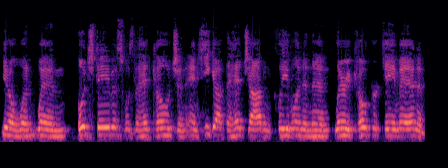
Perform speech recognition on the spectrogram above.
you know when when Butch Davis was the head coach and and he got the head job in Cleveland and then Larry Coker came in and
